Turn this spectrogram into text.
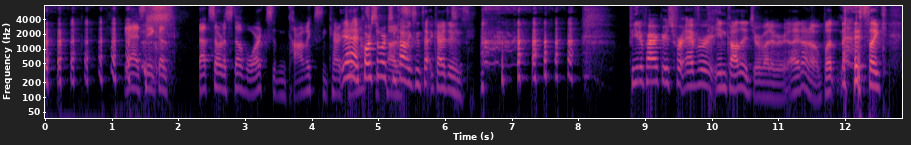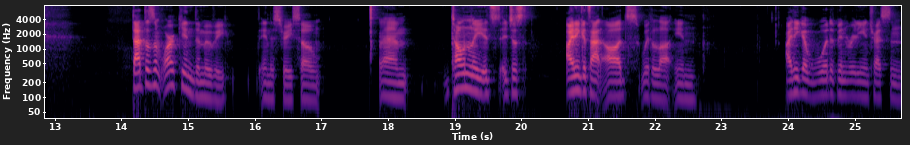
Yeah. See, because that sort of stuff works in comics and cartoons. Yeah, of course it works in comics and t- cartoons. Peter Parker's forever in college or whatever. I don't know, but it's like that doesn't work in the movie industry. So, um, tonally, it's it just I think it's at odds with a lot in. I think it would have been really interesting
